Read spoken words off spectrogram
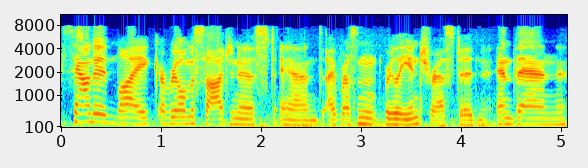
sounded like a real misogynist and I wasn't really interested. And then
